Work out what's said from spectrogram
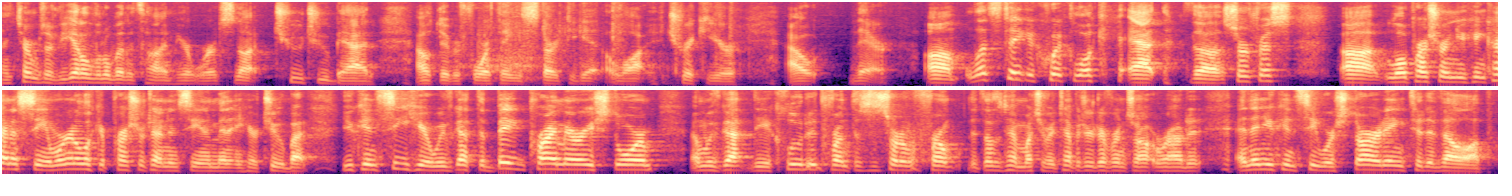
in terms of you get a little bit of time here where it's not too, too bad out there before things start to get a lot trickier out there. Um, let's take a quick look at the surface uh, low pressure and you can kind of see, and we're going to look at pressure tendency in a minute here too, but you can see here we've got the big primary storm and we've got the occluded front. This is sort of a front that doesn't have much of a temperature difference around it. And then you can see we're starting to develop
